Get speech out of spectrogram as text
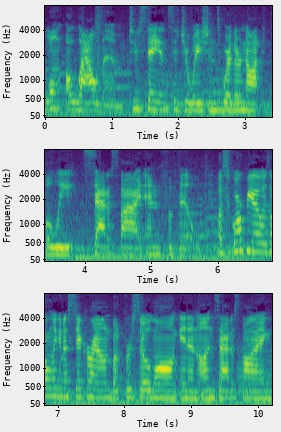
won't allow them to stay in situations where they're not fully satisfied and fulfilled. A Scorpio is only gonna stick around but for so long in an unsatisfying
